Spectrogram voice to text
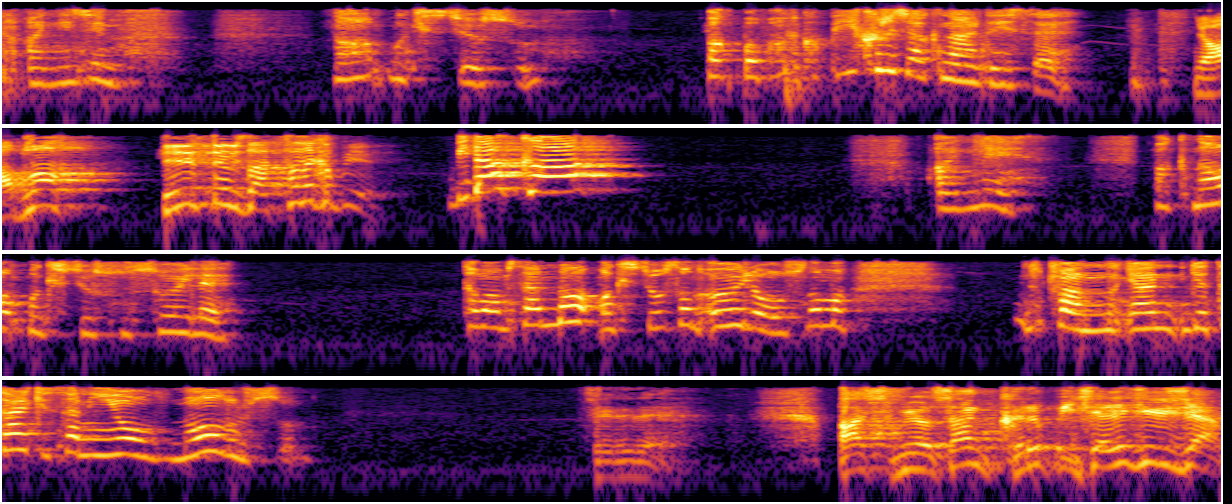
Ya anneciğim ne yapmak istiyorsun? Bak babam kapıyı kıracak neredeyse. Ya abla delirtme bizi açsana kapıyı. Bir dakika. Anne bak ne yapmak istiyorsun söyle. Tamam sen ne yapmak istiyorsan öyle olsun ama lütfen yani yeter ki sen iyi ol ne olursun. Feride açmıyorsan kırıp içeri gireceğim.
